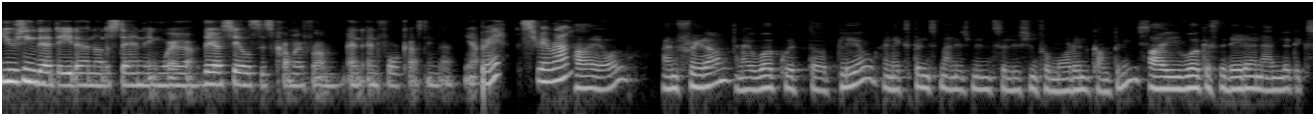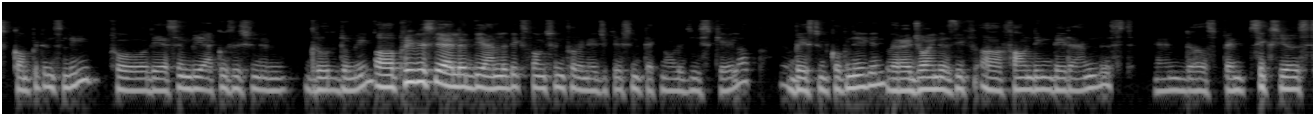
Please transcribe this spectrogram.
using their data and understanding where their sales is coming from and, and forecasting that. Yeah. Great. Sriram? Hi, all. I'm Sriram and I work with uh, Pleo, an expense management solution for modern companies. I work as the data and analytics competence lead for the SMB acquisition and growth domain. Uh, previously, I led the analytics function for an education technology scale up based in Copenhagen, where I joined as the uh, founding data analyst and uh, spent six years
